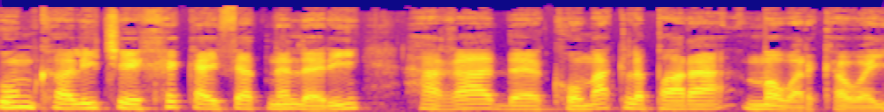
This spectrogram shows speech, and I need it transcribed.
کوم کالی چې ښه کیفیت نه لري هغه د کومک لپاره مور کوي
